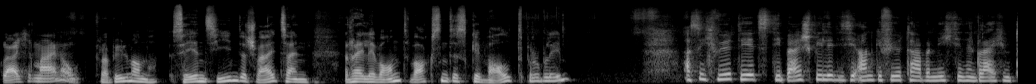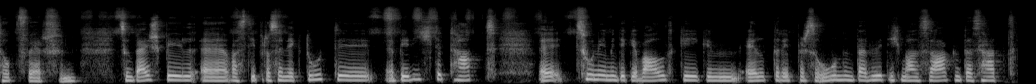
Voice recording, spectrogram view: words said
gleicher Meinung. Frau Bühlmann, sehen Sie in der Schweiz ein relevant wachsendes Gewaltproblem? Also ich würde jetzt die Beispiele, die Sie angeführt haben, nicht in den gleichen Topf werfen. Zum Beispiel, äh, was die Prosenektute äh, berichtet hat, äh, zunehmende Gewalt gegen ältere Personen, da würde ich mal sagen, das hat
